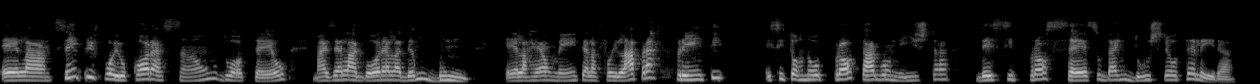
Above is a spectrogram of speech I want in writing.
ela sempre foi o coração do hotel, mas ela agora ela deu um boom. Ela realmente ela foi lá para frente e se tornou protagonista desse processo da indústria hoteleira.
